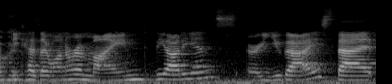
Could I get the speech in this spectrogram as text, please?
Okay. because I want to remind the audience or you guys that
